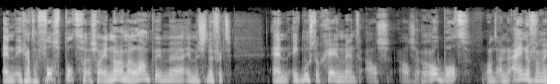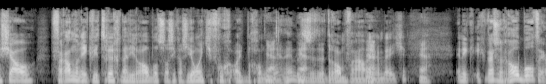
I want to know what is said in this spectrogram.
en ik had een volspot, eh, zo'n enorme lamp in mijn in mijn snuffert. En ik moest op een gegeven moment als, als robot... Want aan het einde van mijn show verander ik weer terug naar die robot... zoals ik als jongetje vroeger ooit begonnen ben. Hè? Dat is het droomverhaal weer een beetje. Ja. En ik, ik was een robot. En,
